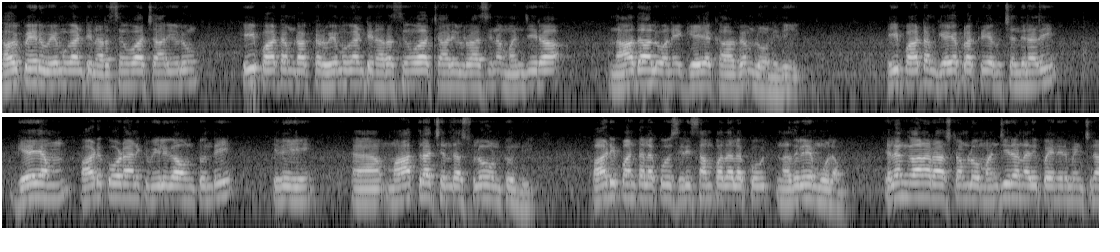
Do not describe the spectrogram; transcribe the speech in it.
కవి పేరు వేముగంటి నరసింహాచార్యులు. ఈ పాఠం డాక్టర్ వేముగంటి నరసింహాచార్యులు రాసిన మంజీరా నాదాలు అనే గేయ కావ్యంలోనిది ఈ పాఠం గేయ ప్రక్రియకు చెందినది. గేయం పాడుకోవడానికి వీలుగా ఉంటుంది. ఇది మాత్ర ఛందస్సులో ఉంటుంది. పాడి పంటలకు సిరి సంపదలకు నదులే మూలం. తెలంగాణ రాష్ట్రంలో మంజీరా నదిపై నిర్మించిన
